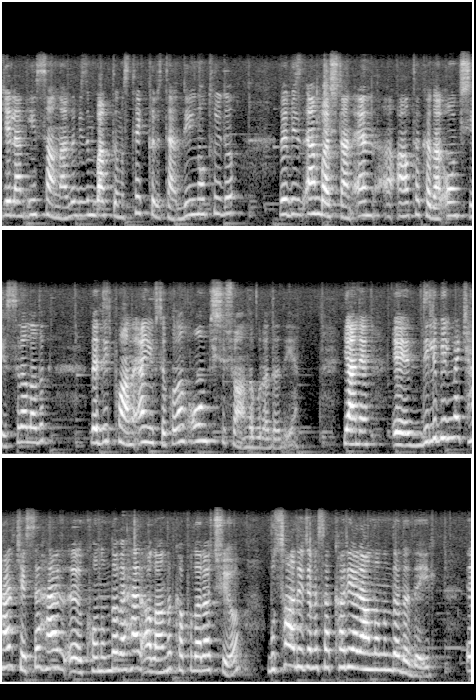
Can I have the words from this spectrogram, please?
gelen insanlarda bizim baktığımız tek kriter dil notuydu. Ve biz en baştan en alta kadar 10 kişiyi sıraladık ve dil puanı en yüksek olan 10 kişi şu anda burada diye. Yani e, dili bilmek herkese her e, konumda ve her alanda kapılar açıyor. Bu sadece mesela kariyer anlamında da değil. E,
